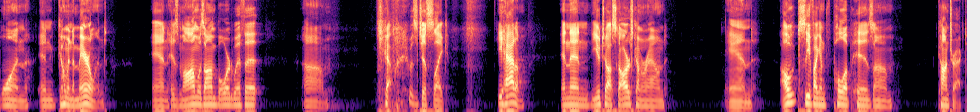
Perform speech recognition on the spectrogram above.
one and coming to Maryland, and his mom was on board with it. Um, yeah, it was just like he had him, and then Utah Stars come around, and I'll see if I can pull up his um contract.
